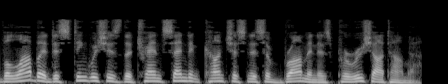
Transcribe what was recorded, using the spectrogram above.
Vallabha distinguishes the transcendent consciousness of Brahman as Purushottama.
